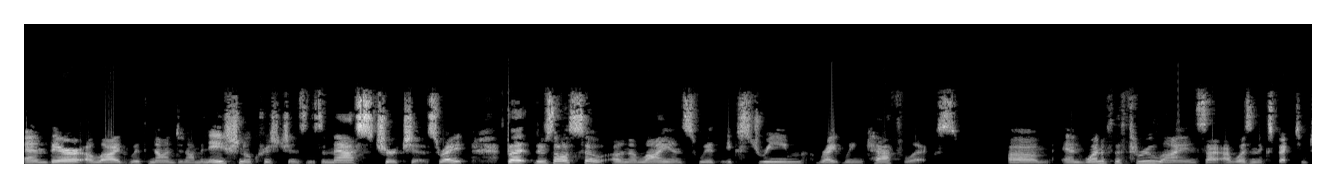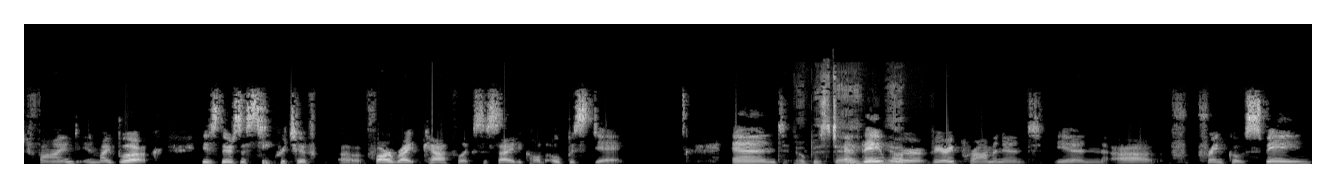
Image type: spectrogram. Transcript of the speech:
and they're allied with non-denominational Christians, these mass churches, right? But there's also an alliance with extreme right-wing Catholics. Um, and one of the through lines I, I wasn't expecting to find in my book is there's a secretive uh, far right Catholic society called Opus Dei. And Opus Dei. and they Yep. were very prominent in uh, F- Franco's Spain,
